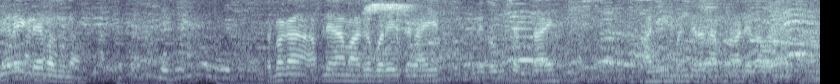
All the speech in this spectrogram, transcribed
इकडे बाजूला. तर बघा आपल्या मागे बरेच जण आहेत तुम्ही बघू शकताय. आणि मंदिरात आपण आलेलो आहोत.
